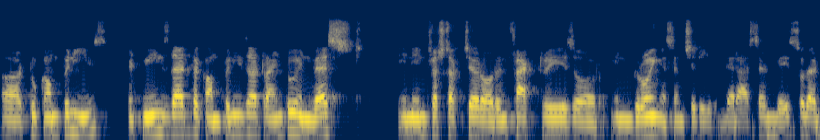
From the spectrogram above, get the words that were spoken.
uh, to companies, it means that the companies are trying to invest in infrastructure or in factories or in growing essentially their asset base so that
